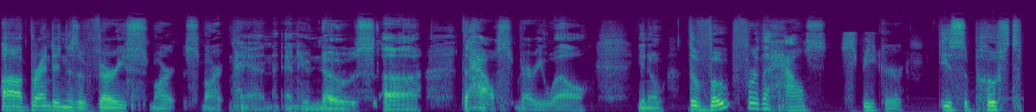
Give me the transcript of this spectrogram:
Uh, Brendan is a very smart, smart man and who knows uh, the House very well. You know, the vote for the House Speaker is supposed to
